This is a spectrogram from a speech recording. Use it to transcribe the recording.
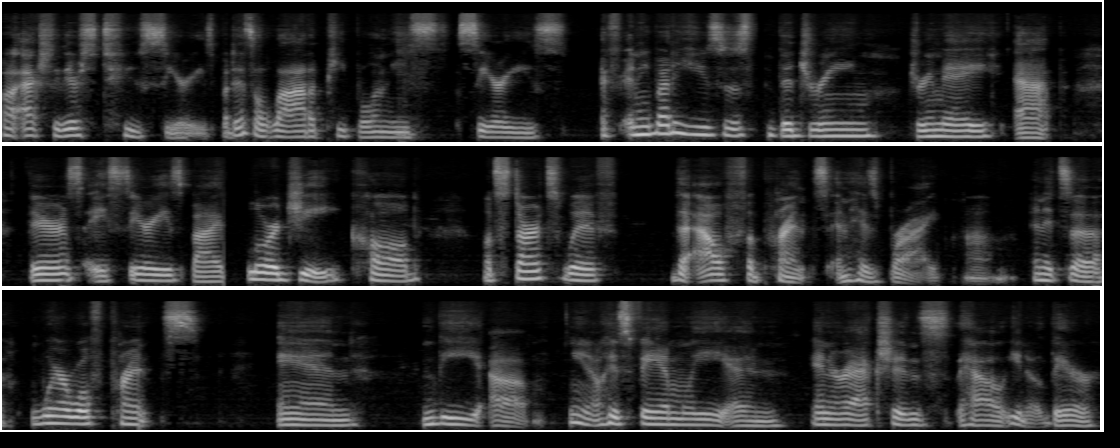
well, actually, there's two series, but there's a lot of people in these series. If anybody uses the Dream Dreame app, there's a series by Lord G called What Starts with the Alpha Prince and His Bride. Um, and it's a werewolf prince and the um, you know, his family and interactions, how you know they're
